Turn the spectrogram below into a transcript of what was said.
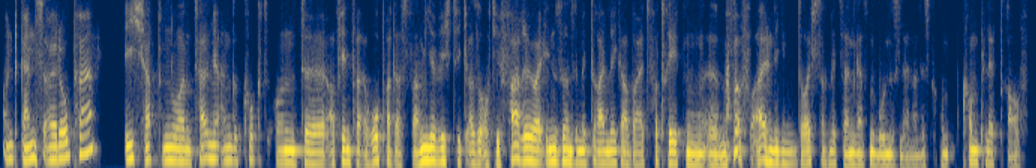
und ganz Europa? Ich habe nur einen Teil mir angeguckt und äh, auf jeden Fall Europa, das war mir wichtig. Also auch die Färöerinseln sind mit drei Megabyte vertreten, ähm, aber vor allen Dingen Deutschland mit seinen ganzen Bundesländern ist kom komplett drauf.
